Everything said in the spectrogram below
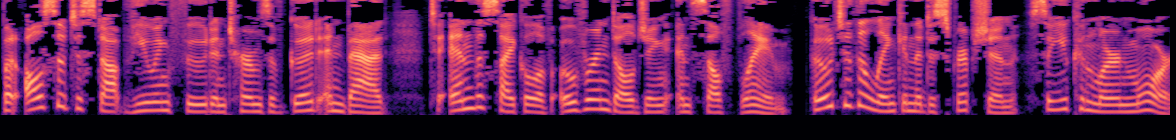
but also to stop viewing food in terms of good and bad, to end the cycle of overindulging and self blame. Go to the link in the description so you can learn more.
